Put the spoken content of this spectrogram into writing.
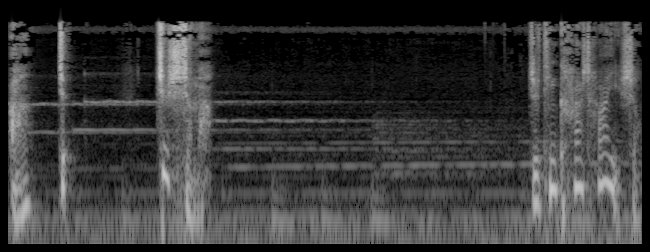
啊，这这是什么？只听咔嚓一声。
